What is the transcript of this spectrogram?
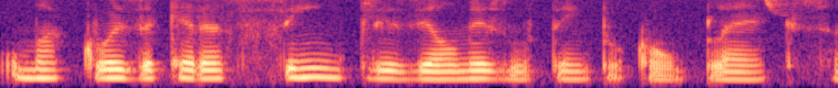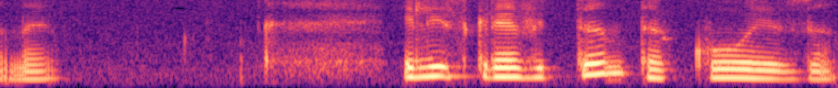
uma coisa que era simples e ao mesmo tempo complexa, né? Ele escreve tanta coisa,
